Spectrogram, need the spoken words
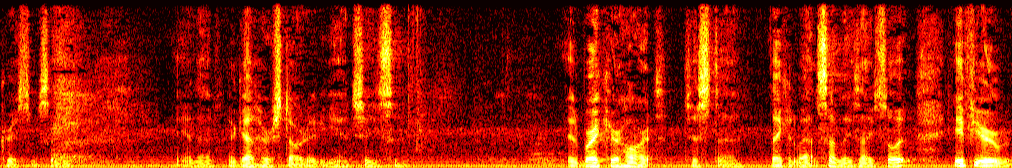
Christmas Eve, and uh, I got her started again. She's uh, it'll break your heart just thinking about some of these things. So, if you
